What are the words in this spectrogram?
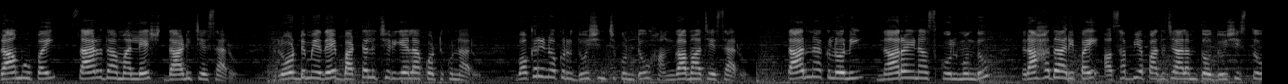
రాముపై శారదా మల్లేష్ దాడి చేశారు. రోడ్డు మీదే బట్టలు చిరిగేలా కొట్టుకున్నారు. ఒకరినొకరు దూషించుకుంటూ హంగామా చేశారు. తార్నాకలోని నారాయణ స్కూల్ ముందు రహదారిపై అసభ్య పదజాలంతో దూషిస్తూ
